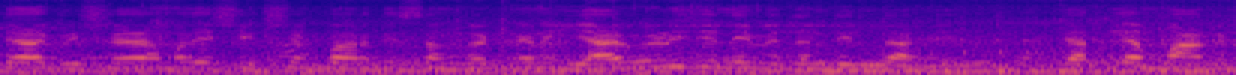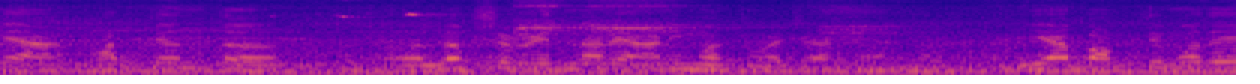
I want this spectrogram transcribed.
त्या विषयामध्ये शिक्षक भारती संघटनेने यावेळी जे निवेदन दिलेलं आहे त्यातल्या मागण्या अत्यंत लक्ष वेधणाऱ्या आणि महत्त्वाच्या आहेत. या बाबतीमध्ये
